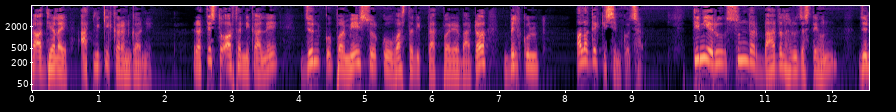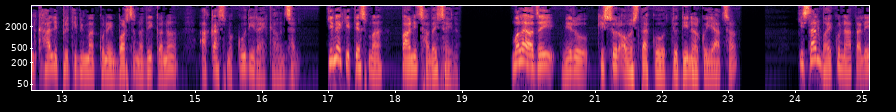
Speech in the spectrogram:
र अध्ययलाई आत्मिकीकरण गर्ने। र त्यस्तो अर्थ निकाल्ने जुनको परमेश्वरको वास्तविक तात्पर्यबाट बिल्कुल अलगै किसिमको छ। तिनीहरू सुन्दर बादलहरू जस्तै हुन् जुन खाली पृथ्वीमा कुनै वर्ष नदिकन आकाशमा कुदिरहेका हुन्छन्। किनकि त्यसमा पानी छँदै छैन। मलाई अझै मेरो किशोर अवस्थाको त्यो दिनहरूको याद छ। किसान भएको नाताले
